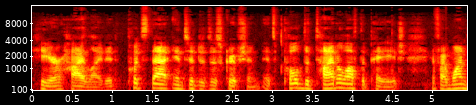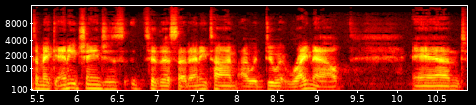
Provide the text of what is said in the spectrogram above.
here highlighted, puts that into the description. It's pulled the title off the page. If I wanted to make any changes to this at any time, I would do it right now. And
